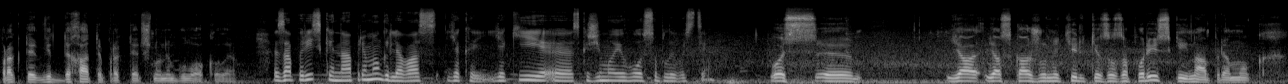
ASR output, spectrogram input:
практи... віддихати практично не було коли. Запорізький напрямок для вас який? Які, е, скажімо, його особливості? Ось е, я, я скажу не тільки за Запорізький напрямок,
